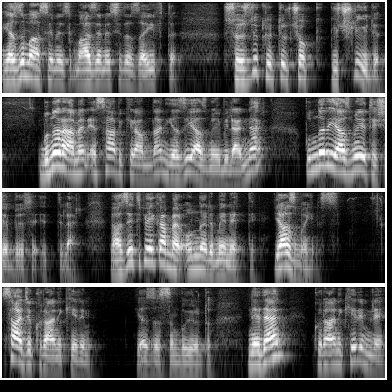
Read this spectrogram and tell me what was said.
Yazı malzemesi, malzemesi de zayıftı. Sözlü kültür çok güçlüydü. Buna rağmen Eshab-ı Kiram'dan yazı yazmayı bilenler bunları yazmaya teşebbüs ettiler. Ve Hz. Peygamber onları men etti. Yazmayınız. Sadece Kur'an-ı Kerim yazılsın buyurdu. Neden? Kur'an-ı Kerim'le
